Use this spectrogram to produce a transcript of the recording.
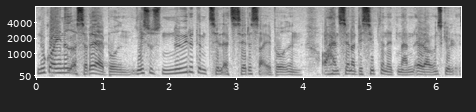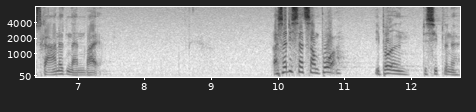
nu går I ned og sætter jer i båden. Jesus nødte dem til at sætte sig i båden, og han sender disciplene den anden, eller undskyld, skarne den anden vej. Og så er de sat sig ombord i båden, disciplene.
